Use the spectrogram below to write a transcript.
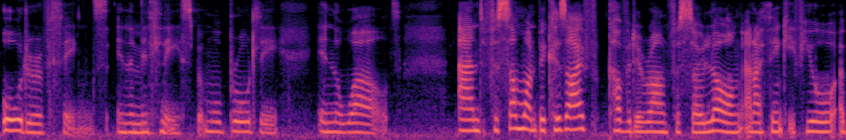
order of things in the Middle East, but more broadly in the world. And for someone, because I've covered Iran for so long, and I think if you're a,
